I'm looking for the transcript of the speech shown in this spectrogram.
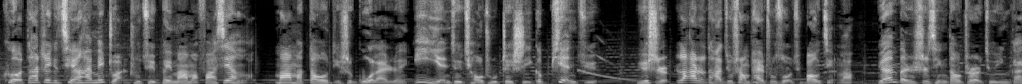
可他这个钱还没转出去，被妈妈发现了。妈妈到底是过来人，一眼就瞧出这是一个骗局，于是拉着他就上派出所去报警了。原本事情到这儿就应该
